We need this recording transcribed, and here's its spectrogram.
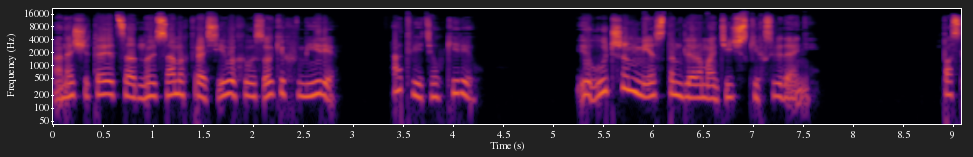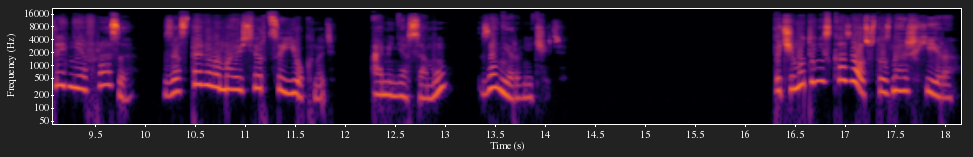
Она считается одной из самых красивых и высоких в мире», — ответил Кирилл. «И лучшим местом для романтических свиданий». Последняя фраза заставило мое сердце ёкнуть, а меня саму занервничать. «Почему ты не сказал, что знаешь Хира?»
